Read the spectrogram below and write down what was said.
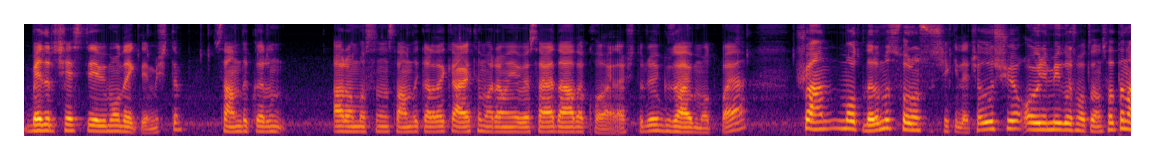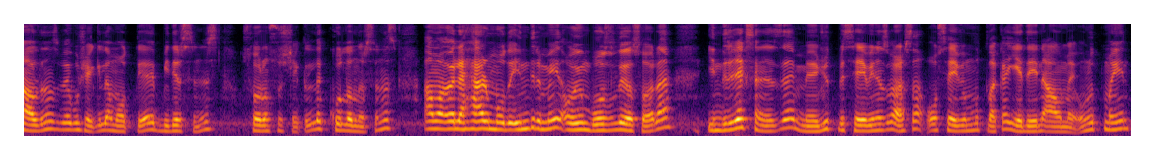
Better Chest diye bir mod eklemiştim. Sandıkların aramasını, sandıklardaki item aramayı vesaire daha da kolaylaştırıyor. Güzel bir mod baya. Şu an modlarımız sorunsuz şekilde çalışıyor. Oyunu Microsoft'tan satın aldınız ve bu şekilde modlayabilirsiniz. Sorunsuz şekilde kullanırsınız. Ama öyle her modu indirmeyin. Oyun bozuluyor sonra. İndirecekseniz de mevcut bir save'iniz varsa o save'in mutlaka yedeğini almayı unutmayın.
